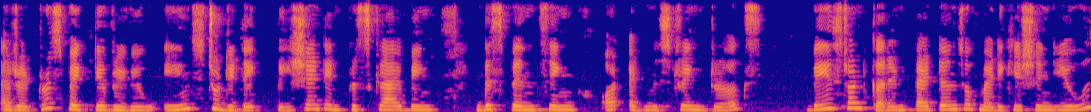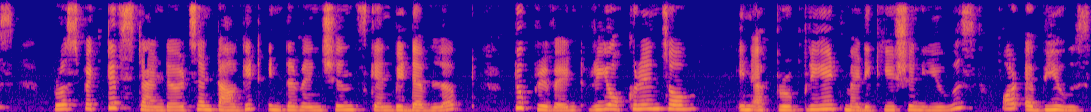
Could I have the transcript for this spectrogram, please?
A retrospective review aims to detect patient in prescribing, dispensing or administering drugs based on current patterns of medication use. Prospective standards and target interventions can be developed to prevent reoccurrence of inappropriate medication use or abuse.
